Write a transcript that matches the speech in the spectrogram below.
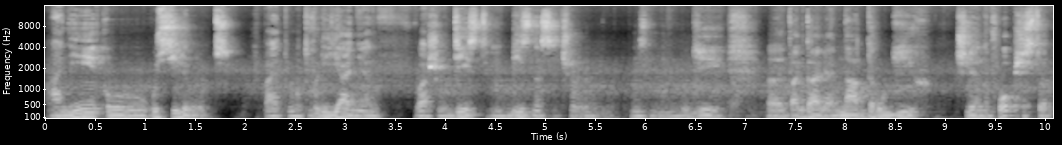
они усиливаются. Поэтому вот влияние ваших действий, бизнеса, людей э, и так далее на других членов общества,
